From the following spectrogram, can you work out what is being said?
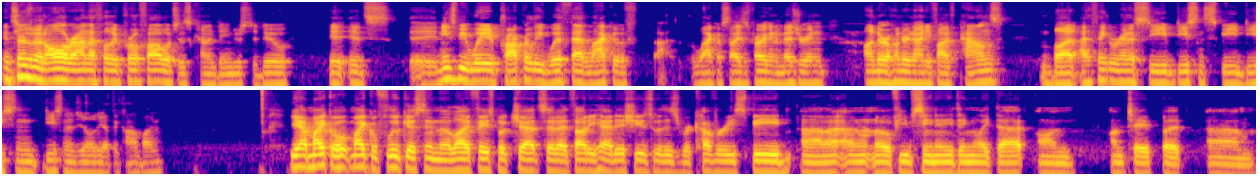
in terms of an all around athletic profile, which is kind of dangerous to do it, it's it needs to be weighed properly with that lack of uh, lack of size. He's probably going to measure in under 195 pounds, but I think we're going to see decent speed, decent decent agility at the combine. Yeah, Michael Michael Flukas in the live Facebook chat said I thought he had issues with his recovery speed. Um, I, I, don't know if you've seen anything like that on on tape, but um,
